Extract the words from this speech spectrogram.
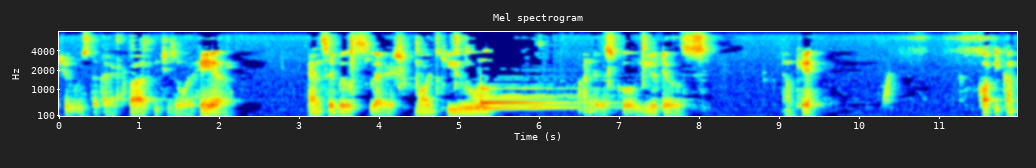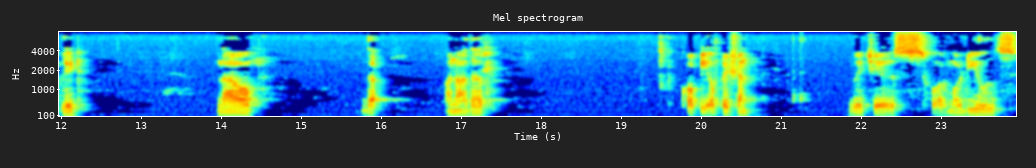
choose the correct path which is over here. Ansible slash module underscore utils. Okay. Copy complete. Now the another copy operation which is for modules.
